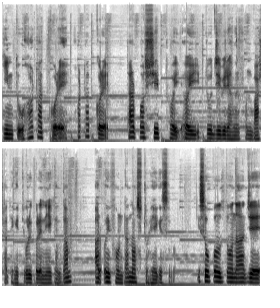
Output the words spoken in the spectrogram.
কিন্তু হঠাৎ করে হঠাৎ করে তারপর শিফট হই, ওই টু জিবি র্যামের ফোন বাসা থেকে চুরি করে নিয়ে খেলতাম, আর ওই ফোনটা নষ্ট হয়ে গেছিল। কিছু বলতো না যে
